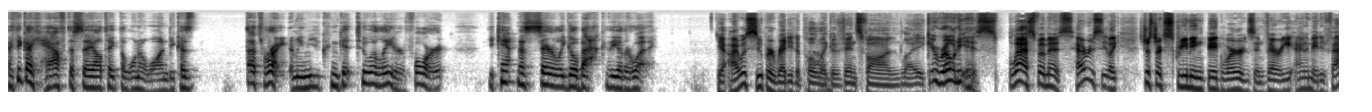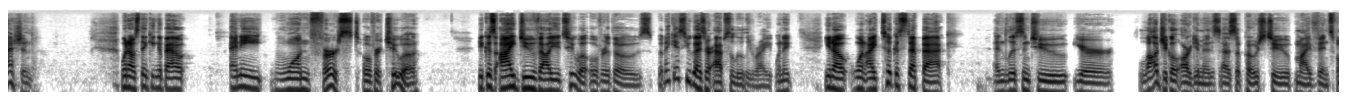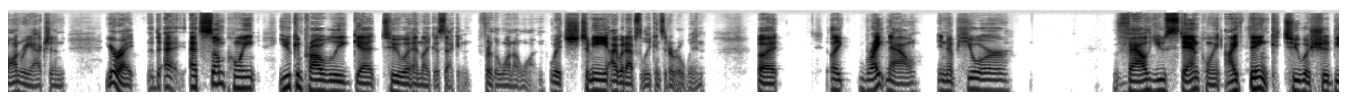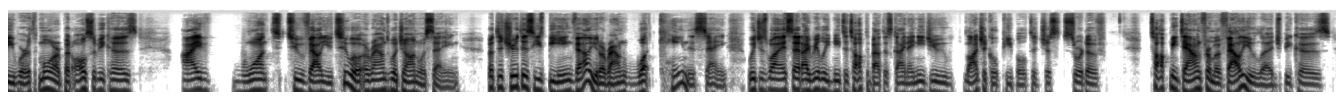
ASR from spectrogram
I think I have to say I'll take the 101 because that's right. I mean, you can get Tua later for it. You can't necessarily go back the other way. Yeah, I was super ready to pull like Um, a Vince Vaughn, like erroneous, blasphemous, heresy, like just start screaming big words in very animated fashion. When I was thinking about any one first over Tua, because I do value Tua over those, but I guess you guys are absolutely right. When it, you know, when I took a step back and listened to your logical arguments as opposed to my Vince Vaughn reaction, you're right. At, at some point, you can probably get Tua in like a second for the 101, which to me, I would absolutely consider a win. But like right now, in a pure value standpoint, I think Tua should be worth more, but also because I want to value Tua around what John was saying. But the truth is, he's being valued around what Kane is saying, which is why I said I really need to talk about this guy. And I need you, logical people, to just sort of talk me down from a value ledge because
